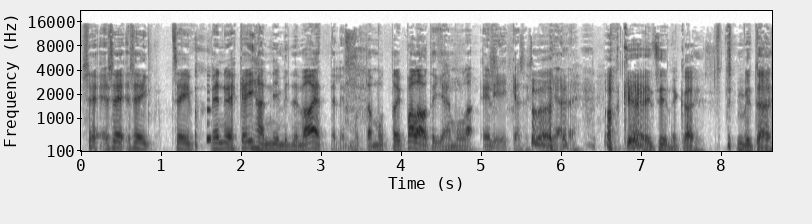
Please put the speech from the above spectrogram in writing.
se, se, se, ei, se ei mennyt ehkä ihan niin, miten mä ajattelin, mutta, mutta toi palaute jäi mulla eli-ikäiseksi mieleen. Okei, okay, siinä kai mitään.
